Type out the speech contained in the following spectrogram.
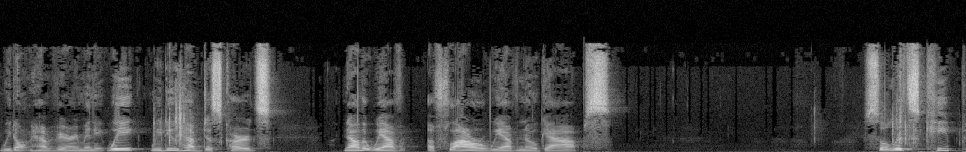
We don't have very many. Wait, we do have discards. Now that we have a flower, we have no gaps. So let's keep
